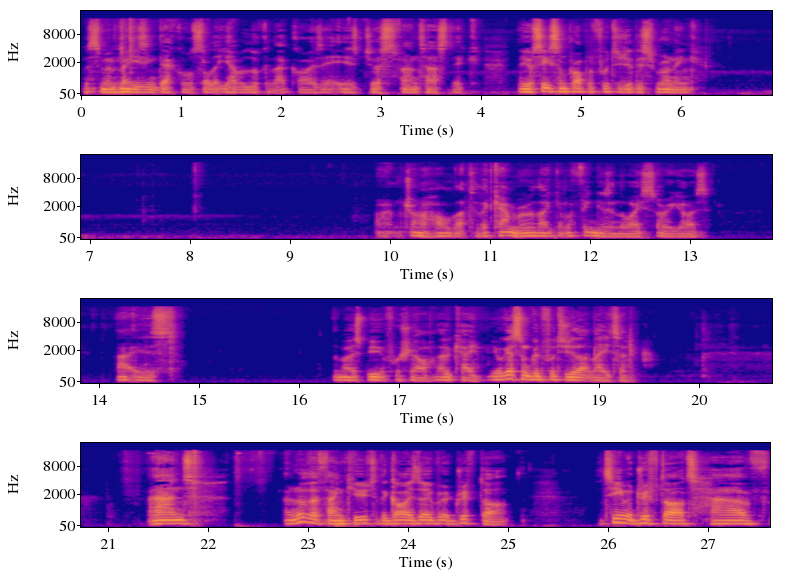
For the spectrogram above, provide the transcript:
with some amazing decals. So I'll let you have a look at that, guys. It is just fantastic. Now you'll see some proper footage of this running. I'm trying to hold that to the camera without getting my fingers in the way. Sorry, guys. That is the most beautiful shell. Okay, you'll get some good footage of that later. And another thank you to the guys over at Drift Art. The team at Drift Art have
